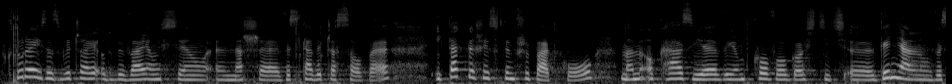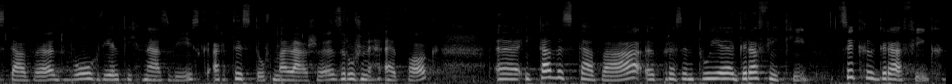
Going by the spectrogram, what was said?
w której zazwyczaj odbywają się e, nasze wystawy czasowe. I tak też jest w tym przypadku. Mamy okazję wyjątkowo gościć e, genialną wystawę dwóch wielkich nazwisk, artystów, malarzy z różnych epok. E, I ta wystawa e, prezentuje grafiki. Cykl grafik,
